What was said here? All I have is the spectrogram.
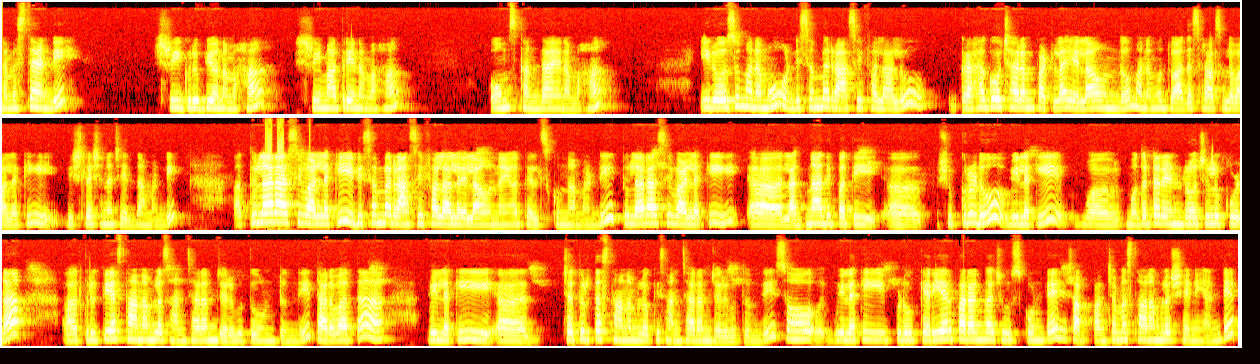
నమస్తే అండి. శ్రీ గురుభ్యో నమ శ్రీమాత్రే నమ ఓం స్కందాయ నమ. ఈరోజు మనము డిసెంబర్ రాశి ఫలాలు గ్రహగోచారం పట్ల ఎలా ఉందో మనము ద్వాదశ రాశుల వాళ్ళకి విశ్లేషణ చేద్దామండి. తులారాశి వాళ్ళకి డిసెంబర్ రాశి ఫలాలు ఎలా ఉన్నాయో తెలుసుకుందామండి. తులారాశి వాళ్ళకి లగ్నాధిపతి శుక్రుడు వీళ్ళకి మొదట రెండు రోజులు కూడా తృతీయ స్థానంలో సంచారం జరుగుతూ ఉంటుంది. తర్వాత వీళ్ళకి చతుర్థ స్థానంలోకి సంచారం జరుగుతుంది. సో వీళ్ళకి ఇప్పుడు కెరియర్ పరంగా చూసుకుంటే పంచమ స్థానంలో శని అంటే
